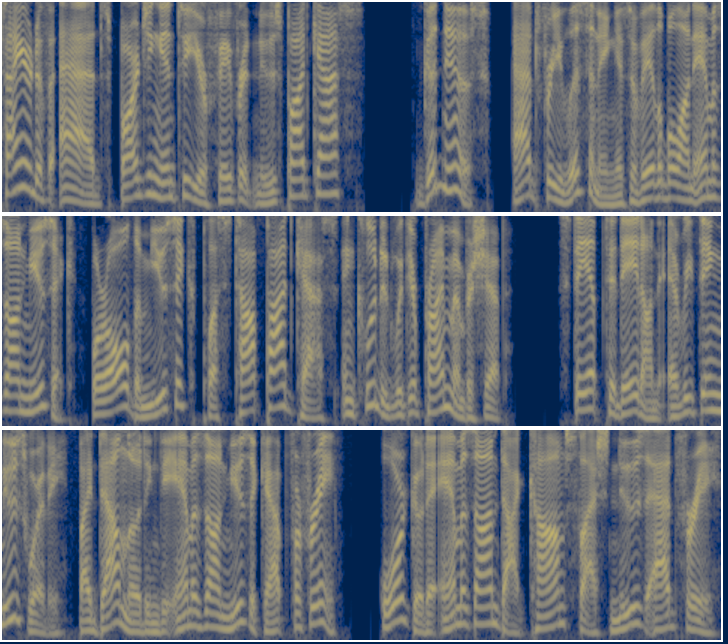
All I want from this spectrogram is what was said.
Tired of ads barging into your favorite news podcasts? Good news. Ad-free listening is available on Amazon Music. For all the music plus top podcasts included with your Prime membership. Stay up to date on everything newsworthy by downloading the Amazon Music app for free or go to amazon.com slash news ad free.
